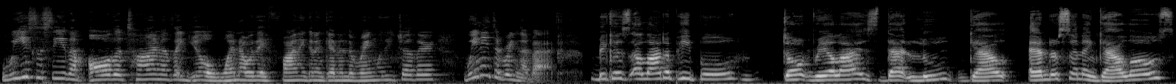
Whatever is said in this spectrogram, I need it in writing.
we used to see them all the time. It's like, yo, when are they finally gonna get in the ring with each other? We need to bring that back. because a lot of people don't realize that Luke Gal- Anderson and Gallows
